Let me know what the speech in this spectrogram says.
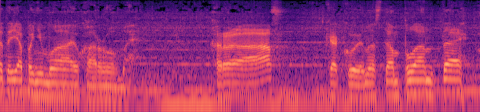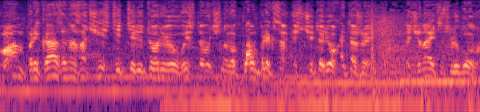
Это я понимаю, хоромы. Храф, какой у нас там план-то? Вам приказано зачистить территорию выставочного комплекса из четырех этажей. Начинайте с любого.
